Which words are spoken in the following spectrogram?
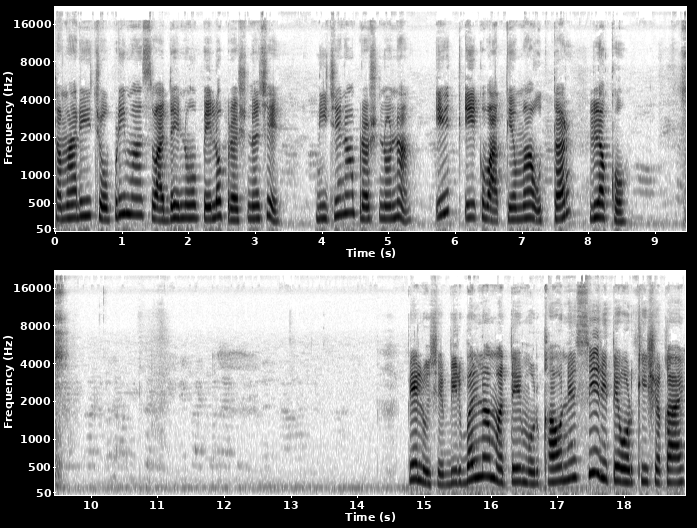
તમારી ચોપડીમાં સ્વાધ્યાયનો પહેલો પ્રશ્ન છે. નીચેના પ્રશ્નોના એક એક વાક્યમાં ઉત્તર લખો. પેલું છે, બિરબલના મતે મૂર્ખાઓને સી રીતે ઓળખી શકાય?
